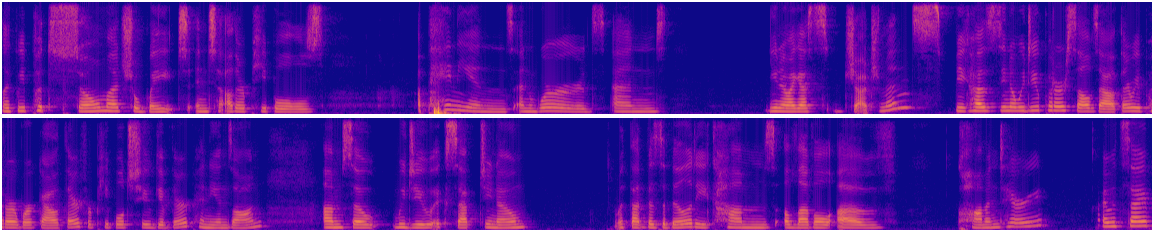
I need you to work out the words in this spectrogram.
like we put so much weight into other people's opinions and words and you know, I guess judgments because you know, we do put ourselves out there, we put our work out there for people to give their opinions on. Um so we do accept, you know, with that visibility comes a level of commentary, I would say.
